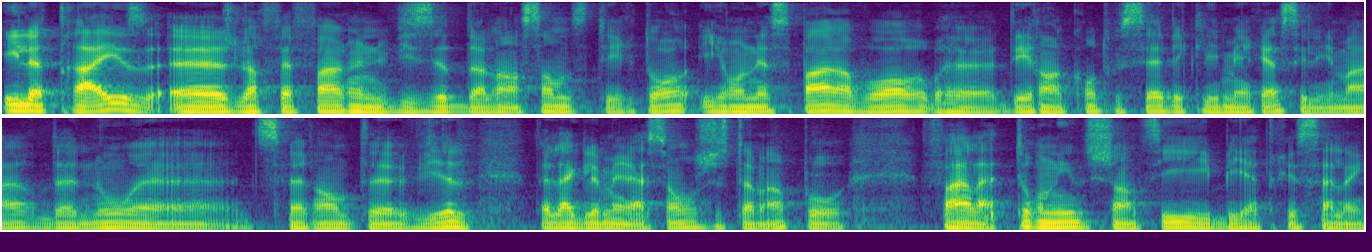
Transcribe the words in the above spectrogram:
et le 13, euh, je leur fais faire une visite de l'ensemble du territoire et on espère avoir euh, des rencontres aussi avec les mairesses et les maires de nos différentes villes de l'agglomération, justement pour faire la tournée du chantier Béatrice Alain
